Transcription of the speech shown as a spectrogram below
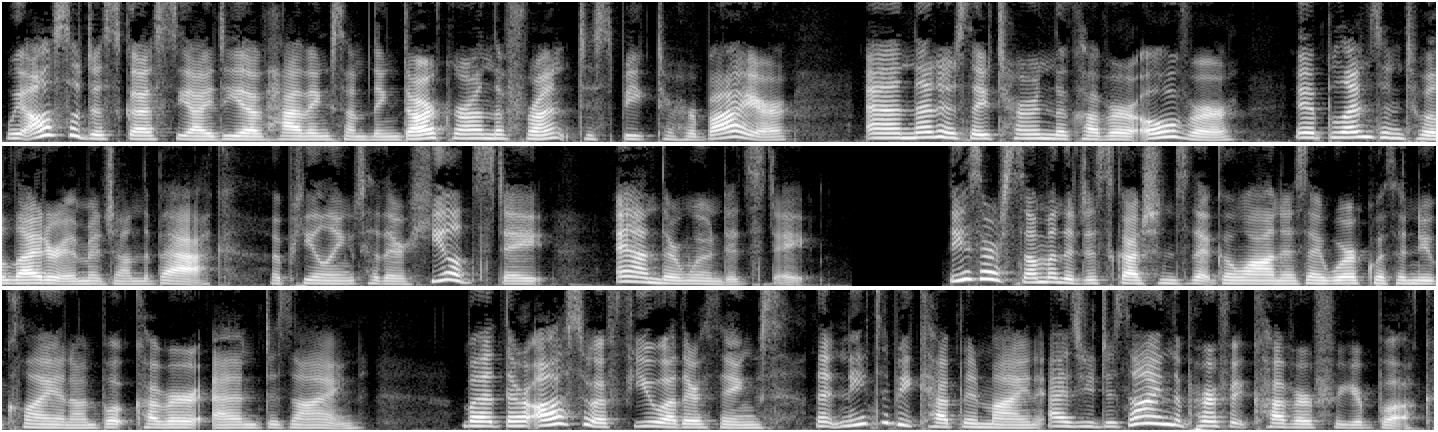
We also discussed the idea of having something darker on the front to speak to her buyer, and then as they turn the cover over, it blends into a lighter image on the back, appealing to their healed state and their wounded state. These are some of the discussions that go on as I work with a new client on book cover and design. But there are also a few other things that need to be kept in mind as you design the perfect cover for your book.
